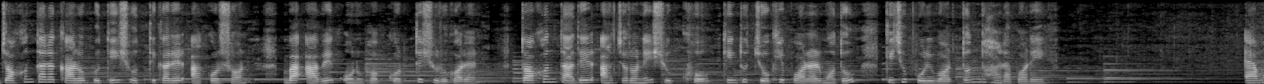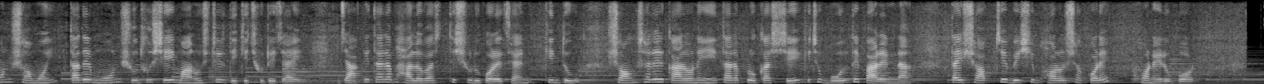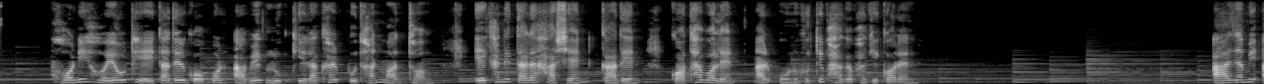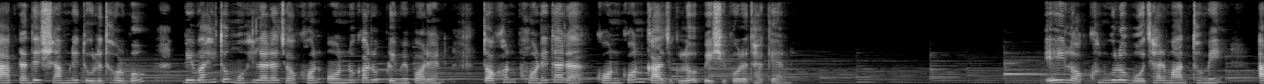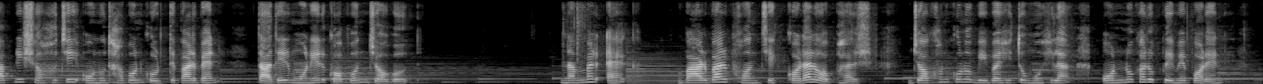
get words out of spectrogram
যখন তারা কারও প্রতি সত্যিকারের আকর্ষণ বা আবেগ অনুভব করতে শুরু করেন, তখন তাদের আচরণে সূক্ষ্ম কিন্তু চোখে পড়ার মতো কিছু পরিবর্তন ধরা পড়ে। এমন সময় তাদের মন শুধু সেই মানুষটির দিকে ছুটে যায়, যাকে তারা ভালোবাসতে শুরু করেছেন। কিন্তু সংসারের কারণে তারা প্রকাশ্যে কিছু বলতে পারেন না, তাই সবচেয়ে বেশি ভরসা করে ফোনের উপর। ফোনই হয়ে ওঠে তাদের গোপন আবেগ লুকিয়ে রাখার প্রধান মাধ্যম। এখানে তারা হাসেন, কাঁদেন, কথা বলেন আর অনুভূতি ভাগাভাগি করেন। আজ আমি আপনাদের সামনে তুলে ধরব, বিবাহিত মহিলারা যখন অন্য কারও প্রেমে পড়েন, তখন ফোনে তারা কোন কোন কাজগুলো বেশি করে থাকেন। এই লক্ষণগুলো বোঝার মাধ্যমে আপনি সহজেই অনুধাবন করতে পারবেন তাদের মনের গোপন জগৎ। নাম্বার এক, বারবার ফোন চেক করার অভ্যাস। যখন কোনো বিবাহিত মহিলা অন্য কারও প্রেমে পড়েন,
